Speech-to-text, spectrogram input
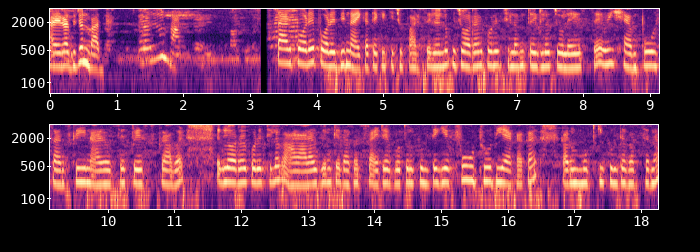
আর এরা দুজন বাদ। এরা দুজন বাদ। তারপরে পরের দিন নাইকা থেকে কিছু পার্সেল এলো, কিছু অর্ডার করেছিলাম, তো এগুলো চলে এসছে। ওই শ্যাম্পু সানস্ক্রিন আর হচ্ছে ফেস স্ক্রাবার এগুলো অর্ডার করেছিলাম। আর আরেকজনকে দেখো স্প্রাইটের বোতল খুলতে গিয়ে ফু, ঠু দিয়ে একাকার, কারণ মুটকি খুলতে পারছে না।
